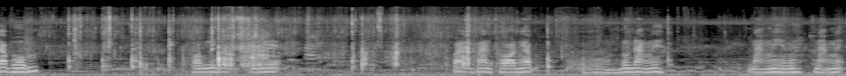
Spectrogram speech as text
ครับผม พร้อมกินครับทีนี้ว่านผ่านพรครับ โอ้โหดูหนังนี่หนังนี่เห็นไหมหนังเนี่ย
